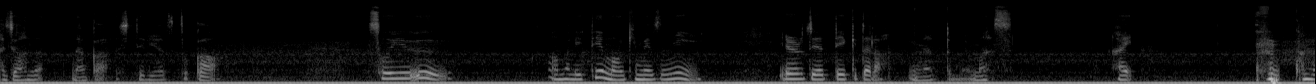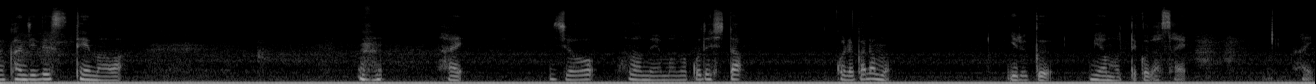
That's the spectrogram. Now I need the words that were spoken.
ラジオなんかしてるやつとかそういうあまりテーマを決めずにいろいろとやっていけたらいいなと思います。はい。こんな感じですテーマは。はい。以上花の山の子でした。これからもゆるく見守ってください。はい。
